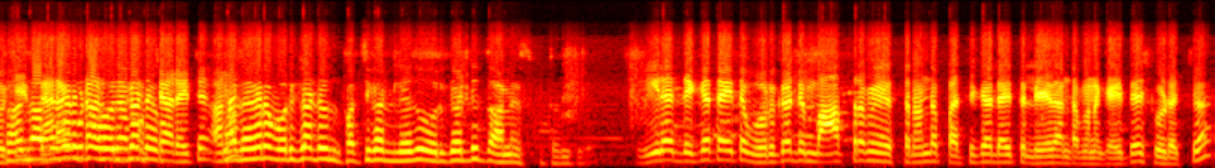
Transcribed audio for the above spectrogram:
ఓకే నా ధర దగ్గర ఒరిగడ్డి- ఒరిగడ్డి ఉంది. పచ్చిగడ్డి లేదు ఒరిగడ్డి దాని వీళ్ళ దగ్గర అయితే ఉరగడ్డి మాత్రమే వేస్తారంటే పచ్చిగడ్డి అయితే లేదంట మనకైతే చూడొచ్చు.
